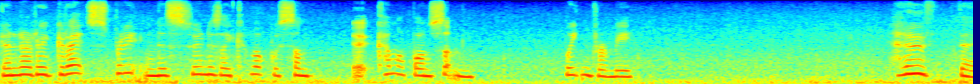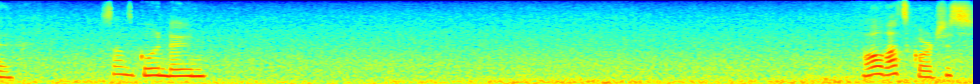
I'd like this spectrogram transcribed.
Gonna regret sprinting as soon as I come up with some... Uh, come up on something waiting for me. How the... Sun's going down. Oh, that's gorgeous.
